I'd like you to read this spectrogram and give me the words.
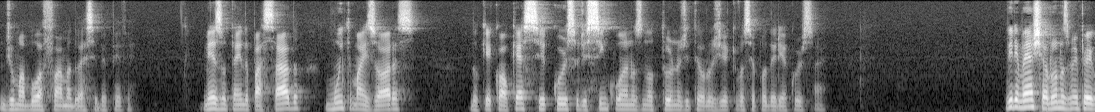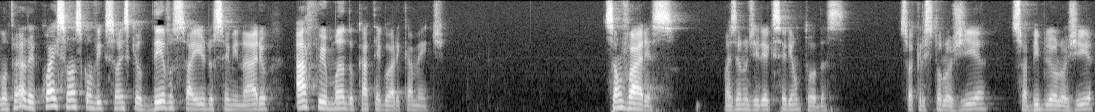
de uma boa forma do SBPV. Mesmo tendo passado muito mais horas do que qualquer curso de cinco anos noturno de teologia que você poderia cursar. Vira e mexe, alunos me perguntam, quais são as convicções que eu devo sair do seminário afirmando categoricamente? São várias, mas eu não diria que seriam todas. Sua cristologia, sua bibliologia,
